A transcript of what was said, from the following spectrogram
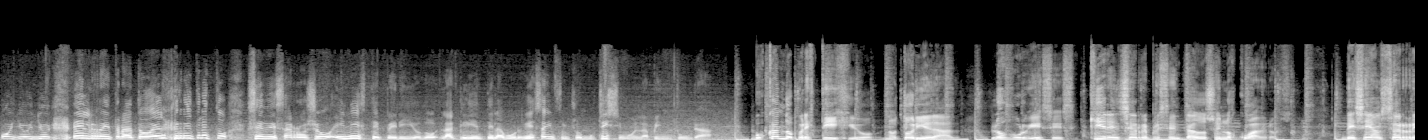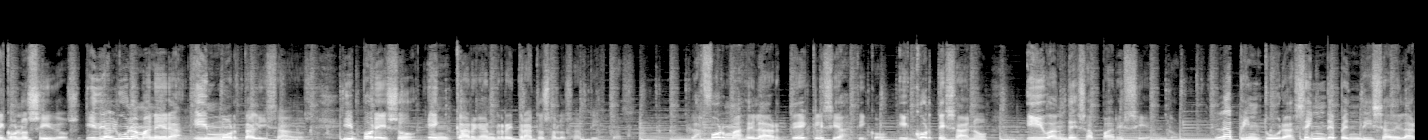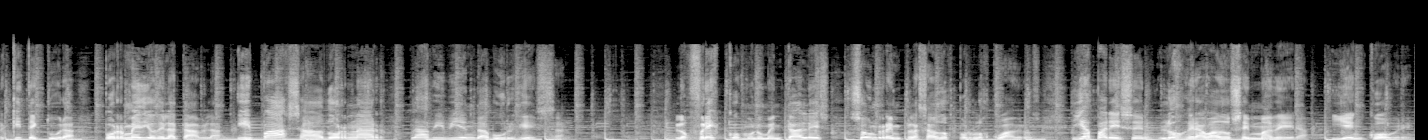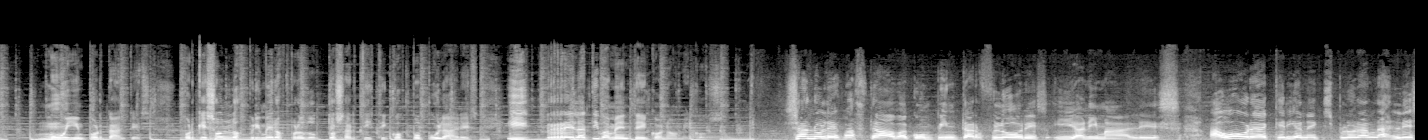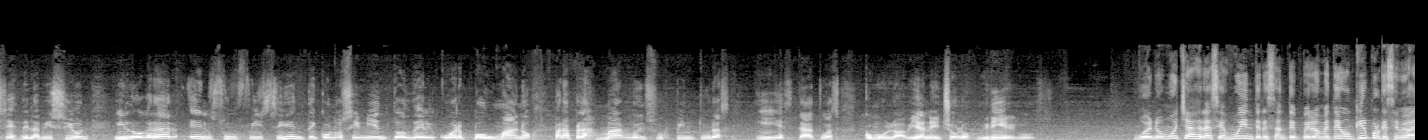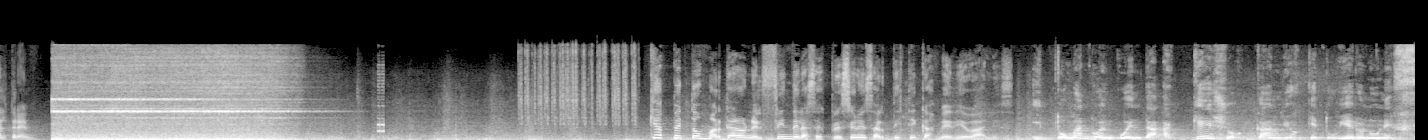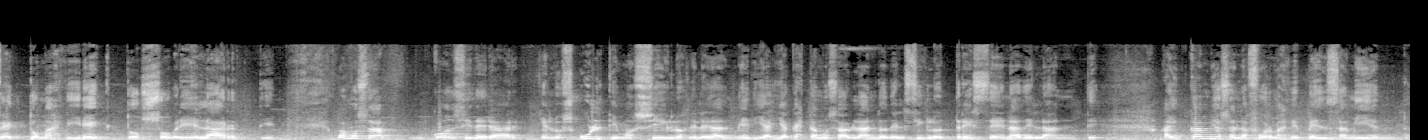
Oy, oy, oy. El retrato, el retrato se desarrolló en este periodo. La clientela burguesa influyó muchísimo en la pintura. Buscando prestigio, notoriedad, los burgueses quieren ser representados en los cuadros. Desean ser reconocidos y de alguna manera inmortalizados. Y por eso encargan retratos a los artistas. Las formas del arte eclesiástico y cortesano iban desapareciendo. La pintura se independiza de la arquitectura por medio de la tabla y pasa a adornar la vivienda burguesa. Los frescos monumentales son reemplazados por los cuadros y aparecen los grabados en madera y en cobre, muy importantes, porque son los primeros productos artísticos populares y relativamente económicos. Ya no les bastaba con pintar flores y animales. Ahora querían explorar las leyes de la visión y lograr el suficiente conocimiento del cuerpo humano para plasmarlo en sus pinturas y estatuas como lo habían hecho los griegos. Bueno, muchas gracias, muy interesante, pero me tengo que ir porque se me va el tren. Aspectos marcaron el fin de las expresiones artísticas medievales? y tomando en cuenta aquellos cambios que tuvieron un efecto más directo sobre el arte, vamos a considerar que en los últimos siglos de la Edad Media, y acá estamos hablando del siglo XIII en adelante, hay cambios en las formas de pensamiento.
